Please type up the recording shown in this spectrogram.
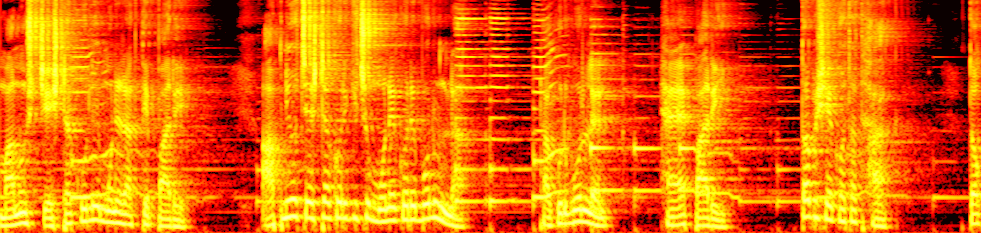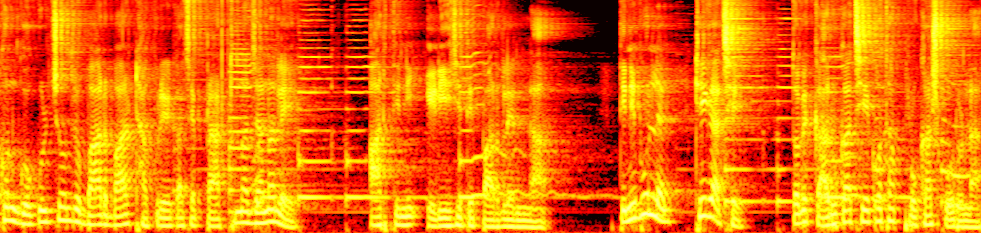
মানুষ চেষ্টা করলে মনে রাখতে পারে। আপনিও চেষ্টা করে কিছু মনে করে বলুন না। ঠাকুর বললেন হ্যাঁ পারি। তবে সে কথা থাক। তখন গোকুলচন্দ্র বারবার ঠাকুরের কাছে প্রার্থনা জানালে আর তিনি এড়িয়ে যেতে পারলেন না। তিনি বললেন, ঠিক আছে, তবে কারু কাছে কথা প্রকাশ করো না।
